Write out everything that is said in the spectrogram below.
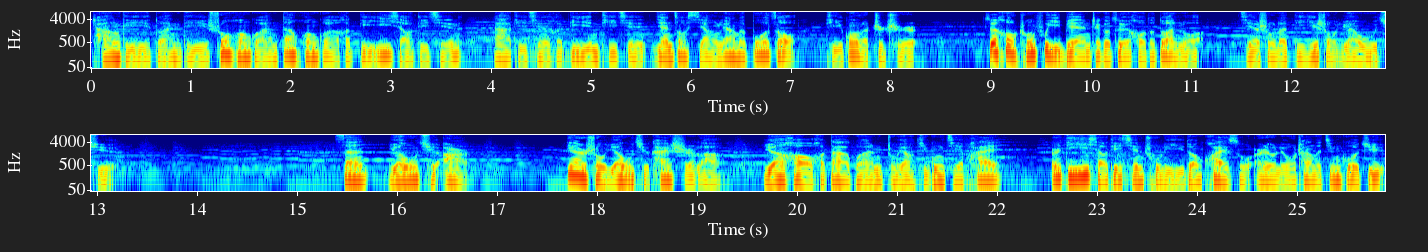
长笛、短笛、双簧管、单簧管和第一小提琴、大提琴和低音提琴演奏响亮的拨奏，提供了支持。最后重复一遍这个最后的段落，结束了第一首圆舞曲。三圆舞曲二，第二首圆舞曲开始了，圆号和大管主要提供节拍，而第一小提琴处理一段快速而又流畅的经过句。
